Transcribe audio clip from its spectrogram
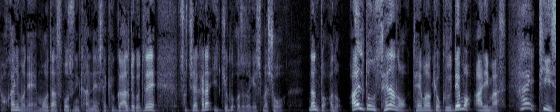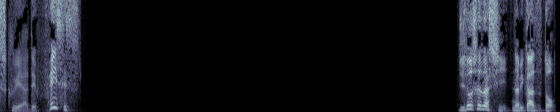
他にもね、モータースポーツに関連した曲があるということで、そちらから一曲お届けしましょう。なんとあの、アイルトン・セナのテーマ曲でもあります。はい。T スクエアで Faces。自動車雑誌ナビカーズと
